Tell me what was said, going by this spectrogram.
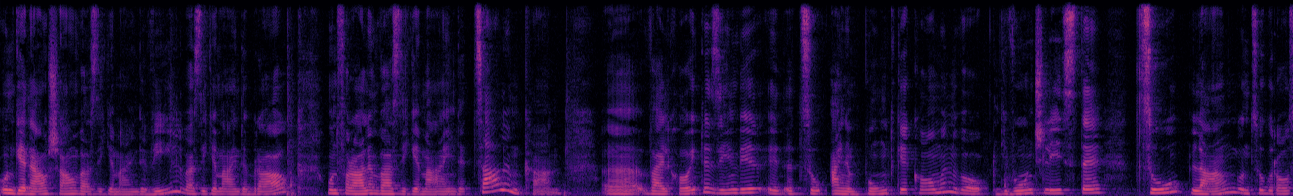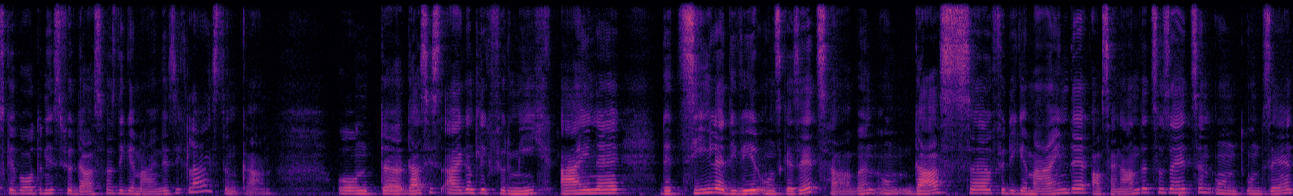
und genau schauen, was die Gemeinde will, was die Gemeinde braucht und vor allem, was die Gemeinde zahlen kann. Äh, weil heute sind wir äh, zu einem Punkt gekommen, wo die Wunschliste zu lang und zu groß geworden ist für das, was die Gemeinde sich leisten kann. Und äh, das ist eigentlich für mich eine der Ziele, die wir uns gesetzt haben, um das äh, für die Gemeinde auseinanderzusetzen und, und sehen,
